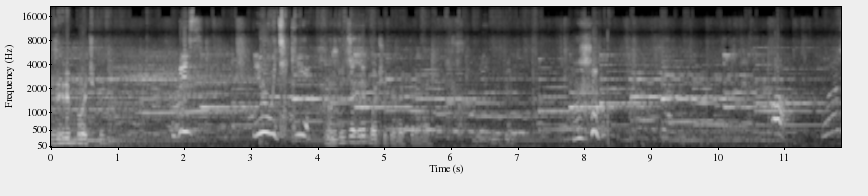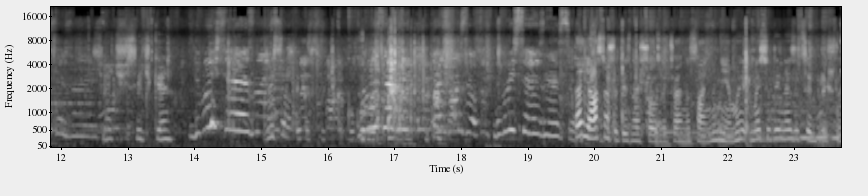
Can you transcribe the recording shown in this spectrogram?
з грибочком. Без ючки. Ну, тут за грибочок я так тримаю. Дивися, Свіч, свічки. дивися, знизу. Яка. Дивися знизу. Та ясно, що ти знайшов, звичайно, Сань. Ну ні, ми, ми сюди не за цим прийшли.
